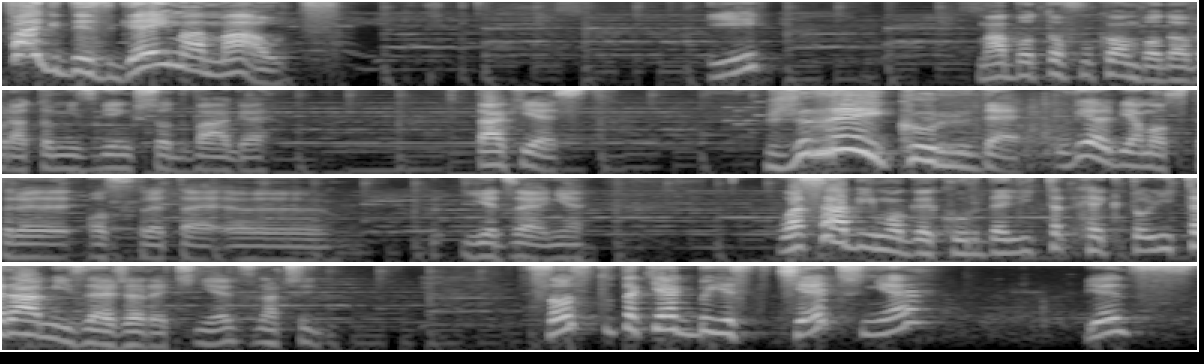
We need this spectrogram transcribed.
Fuck this game, I'm out. I? Ma botofu combo, dobra, to mi zwiększy odwagę. Tak jest. Żryj, kurde! Uwielbiam ostre, ostre te e, jedzenie. Wasabi mogę, kurde, litr, hektolitrami zeżreć, nie? Znaczy... Sos to tak jakby jest ciecz, nie? Więc...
